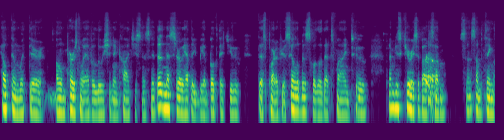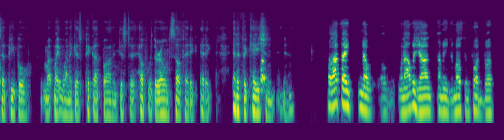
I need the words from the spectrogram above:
help them with their own personal evolution and consciousness. And it doesn't necessarily have to be a book that you that's part of your syllabus, although that's fine too. But I'm just curious about some some some things that people might, might want to guess pick up on and just to help with their own self edification. Well, well, I think you know when I was young, I mean the most important book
